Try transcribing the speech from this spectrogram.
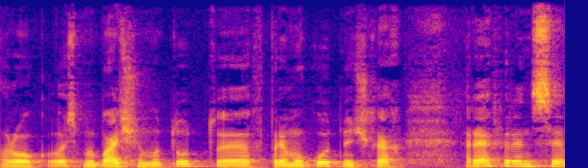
року. Ось ми бачимо тут е, в прямокутничках референси,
